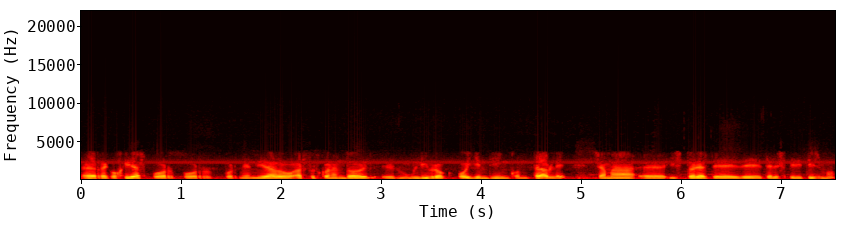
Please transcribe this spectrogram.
eh, recogidas por, por, mi admirado Arthur Conan Doyle, en un libro hoy en día encontrable, se llama eh, Historias del Espiritismo,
